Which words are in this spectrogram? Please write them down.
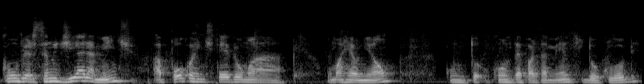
conversando diariamente. Há pouco a gente teve uma, uma reunião com, com os departamentos do clube,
